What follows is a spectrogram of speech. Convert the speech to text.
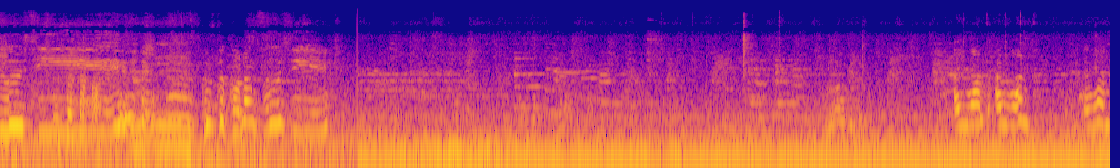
Sushi! Sushi. Gusto ko ng sushi. I want, I want, I want.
